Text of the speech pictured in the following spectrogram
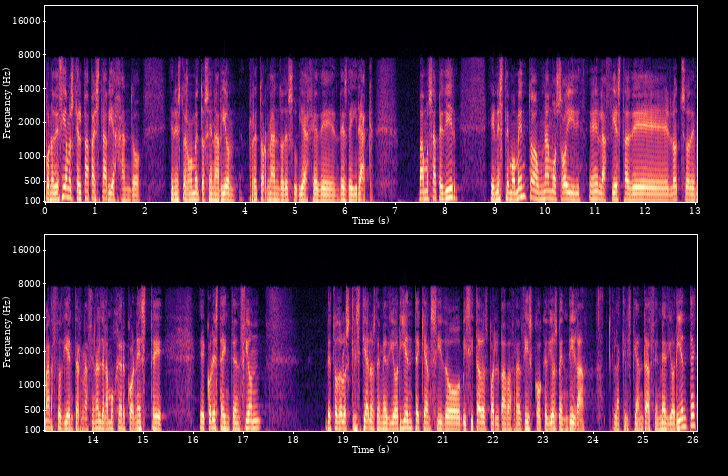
Bueno, decíamos que el Papa está viajando en estos momentos en avión, retornando de su viaje de, desde Irak. Vamos a pedir en este momento aunamos hoy eh, la fiesta del 8 de marzo, Día Internacional de la Mujer, con, este, eh, con esta intención de todos los cristianos de Medio Oriente que han sido visitados por el Papa Francisco, que Dios bendiga la cristiandad en Medio Oriente,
